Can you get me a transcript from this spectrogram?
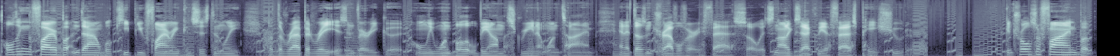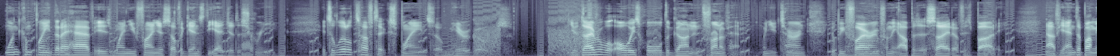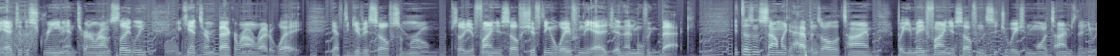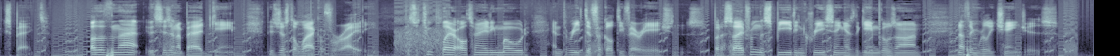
Holding the fire button down will keep you firing consistently, but the rapid rate isn't very good. Only one bullet will be on the screen at one time, and it doesn't travel very fast, so it's not exactly a fast-paced shooter. The controls are fine, but one complaint that I have is when you find yourself against the edge of the screen. It's a little tough to explain, so here it goes. Your diver will always hold the gun in front of him. When you turn, you'll be firing from the opposite side of his body. Now, if you end up on the edge of the screen and turn around slightly, you can't turn back around right away. You have to give yourself some room, so you find yourself shifting away from the edge and then moving back. It doesn't sound like it happens all the time, but you may find yourself in the situation more times than you expect. Other than that, this isn't a bad game. There's just a lack of variety. There's a two-player alternating mode and three difficulty variations. But aside from the speed increasing as the game goes on, nothing really changes.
